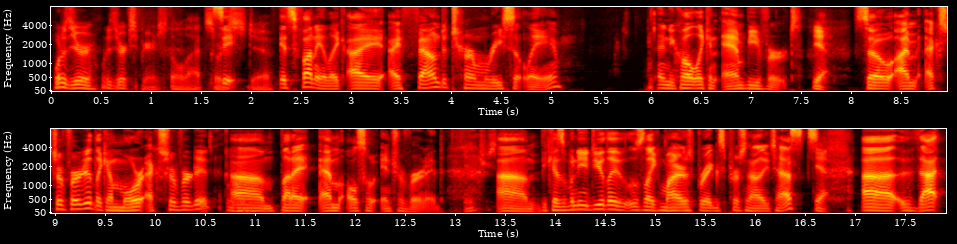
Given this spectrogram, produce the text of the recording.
what is your what is your experience with all that sort See, of stuff? it's funny. Like I I found a term recently, and you call it like an ambivert. Yeah. So I'm extroverted, like I'm more extroverted, um, but I am also introverted. Interesting. Um, because when you do like, those like Myers Briggs personality tests, Yeah. uh, that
